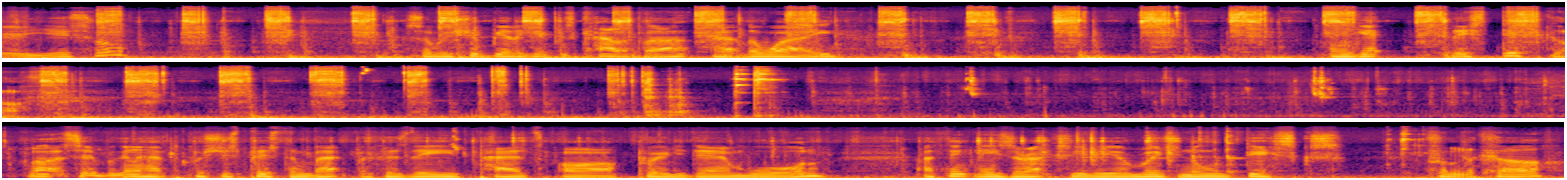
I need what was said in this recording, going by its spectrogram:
really useful. So we should be able to get this caliper out of the way and get this disc off like I said we're going to have to push this piston back because these pads are pretty damn worn. I think these are actually the original discs from the car.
